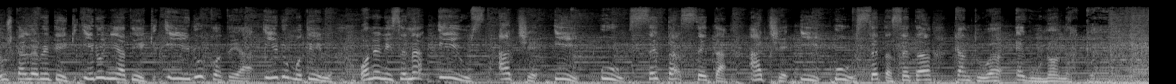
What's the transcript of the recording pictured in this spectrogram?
Euskal Herritik, Iruñatik, Irukotea, Irumutil, honen izena IUZ, H-I-U-Z-Z, H-I-U-Z-Z, kantua egunonak.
